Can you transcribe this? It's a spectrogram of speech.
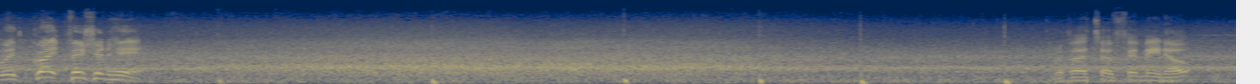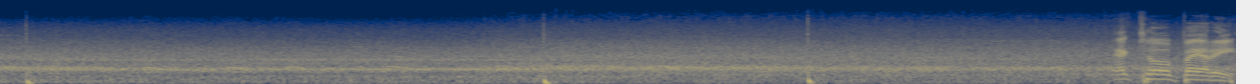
With great vision here. Roberto Firmino. Hector Bellerin.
